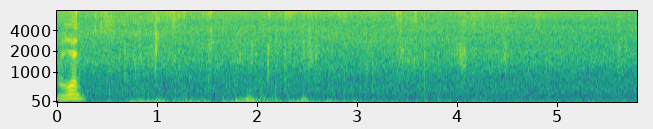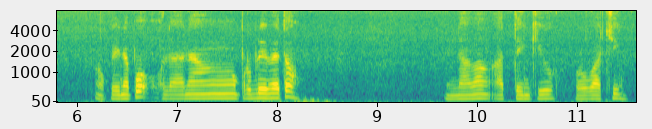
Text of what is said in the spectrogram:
Ayan. Okay na po, wala nang problema ito. Yun lamang at thank you for watching.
